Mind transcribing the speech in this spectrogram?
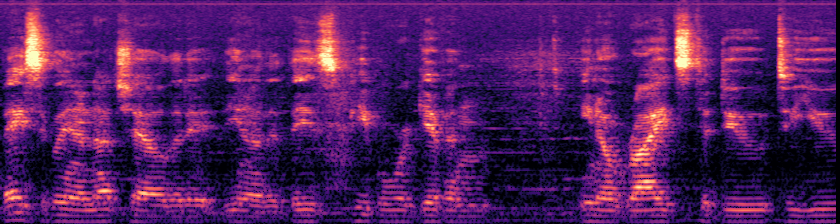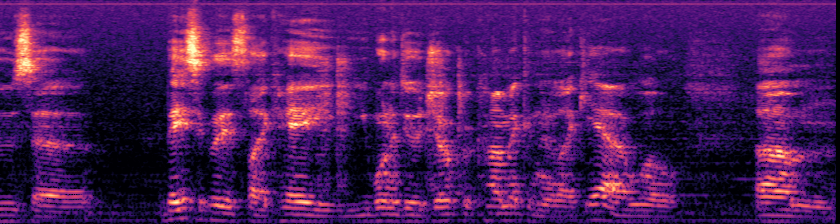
basically in a nutshell that it, you know, that these people were given, you know, rights to do, to use, uh, basically it's like, hey, you want to do a Joker comic? And they're like, yeah, well, um,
